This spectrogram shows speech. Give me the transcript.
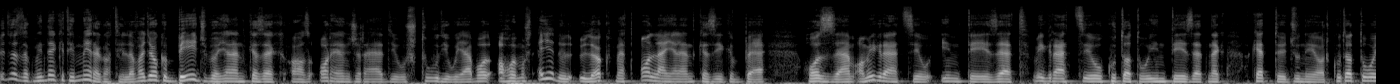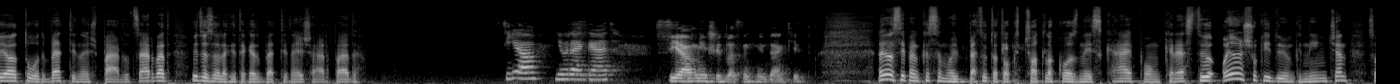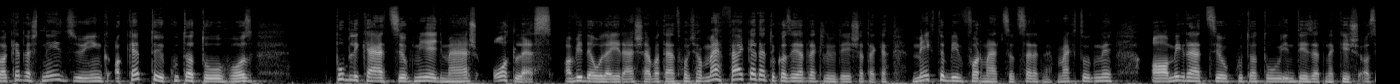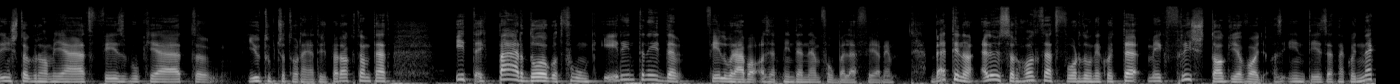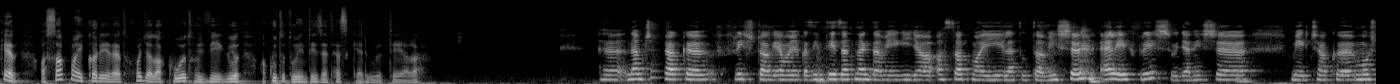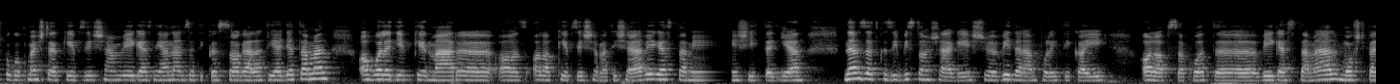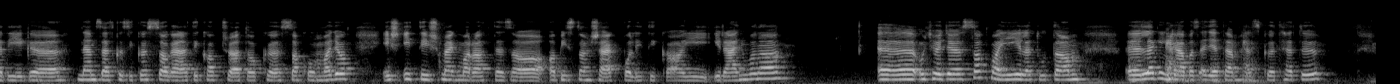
Üdvözlök mindenkit, én Méreg Attila vagyok, Bécsből jelentkezek az Orange Rádió stúdiójából, ahol most egyedül ülök, mert online jelentkezik be hozzám a Migráció Intézet, Migráció Kutató Intézetnek a kettő junior kutatója, Tóth Bettina és Párduc Árpád. Üdvözöllek titeket, Bettina és Árpád! Szia, jó reggelt! Szia, mi is üdvözlünk mindenkit! Nagyon szépen köszönöm, hogy be tudtatok csatlakozni Skype-on keresztül. Olyan sok időnk nincsen, szóval kedves nézőink, a kettő kutatóhoz publikációk, mi egymás ott lesz a videó leírásában. Tehát, hogyha meg felkeltettük az érdeklődéseteket, még több információt szeretnek megtudni, a Migráció Kutató Intézetnek is az Instagramját, Facebookját, YouTube csatornáját is beraktam, tehát itt egy pár dolgot fogunk érinteni, de fél órába azért minden nem fog beleférni. Bettina, először hozzád fordulnék, hogy te még friss tagja vagy az intézetnek, hogy neked a szakmai karriered hogy alakult, hogy végül a kutatóintézethez kerültél? Nem csak friss tagja vagyok az intézetnek, de még így a, a szakmai életutam is elég friss, ugyanis még csak most fogok mesterképzésen végezni a Nemzeti Közszolgálati Egyetemen, ahol egyébként már az alapképzésemet is elvégeztem, és itt egy ilyen nemzetközi biztonság és védelempolitikai alapszakot végeztem el, most pedig nemzetközi közszolgálati kapcsolatok szakon vagyok, és itt is megmaradt ez a, a biztonságpolitikai irányvonal, Úgyhogy szakmai életutam leginkább az egyetemhez köthető,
